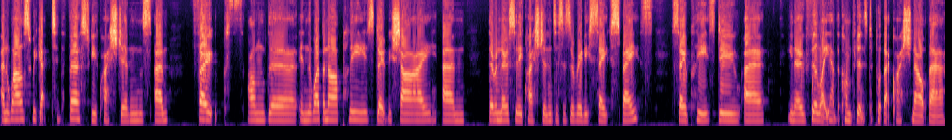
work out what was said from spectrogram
and whilst we get to the first few questions, um, folks on the in the webinar, please don't be shy. Um, there are no silly questions. This is a really safe space, so please do, uh, you know, feel like you have the confidence to put that question out there.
